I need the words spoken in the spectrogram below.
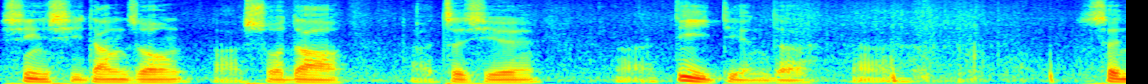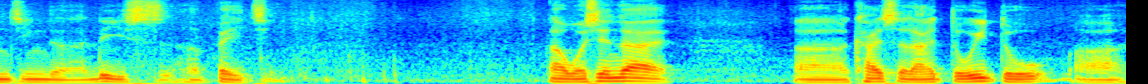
信息当中啊，说到啊这些啊地点的啊圣经的历史和背景。那我现在呃开始来读一读啊，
